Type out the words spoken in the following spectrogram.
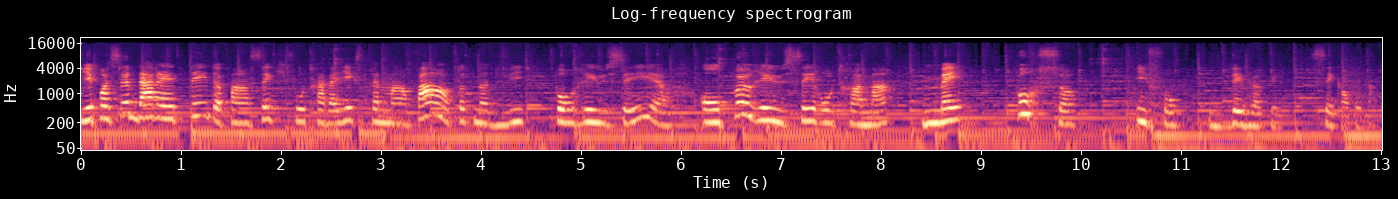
il est possible d'arrêter de penser qu'il faut travailler extrêmement fort toute notre vie pour réussir. On peut réussir autrement, mais pour ça, il faut développer ses compétences.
